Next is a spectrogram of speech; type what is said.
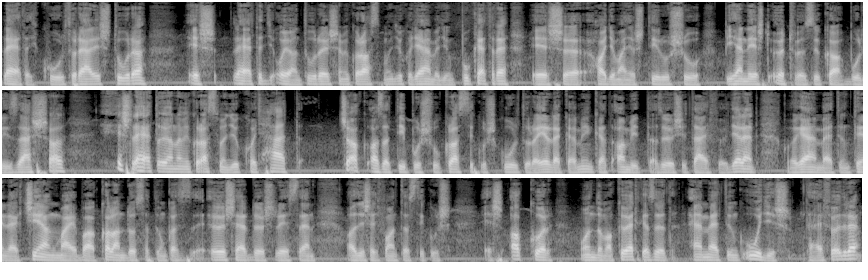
lehet egy kulturális túra, és lehet egy olyan túra is, amikor azt mondjuk, hogy elmegyünk Puketre, és hagyományos stílusú pihenést ötvözzük a bulizással, és lehet olyan, amikor azt mondjuk, hogy hát csak az a típusú klasszikus kultúra érdekel minket, amit az ősi tájföld jelent, akkor meg elmehetünk tényleg Chiang Mai-ba, kalandozhatunk az őserdős részen, az is egy fantasztikus. És akkor mondom a következőt, elmehetünk úgy is tájföldre,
